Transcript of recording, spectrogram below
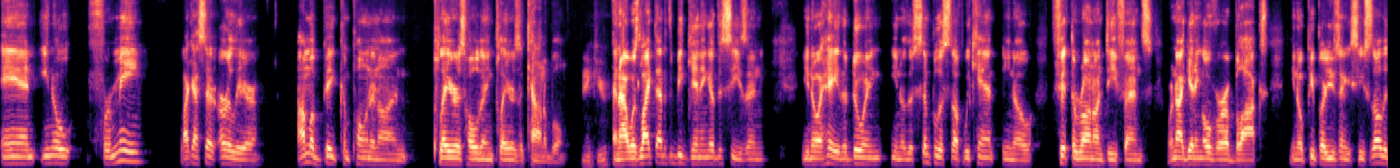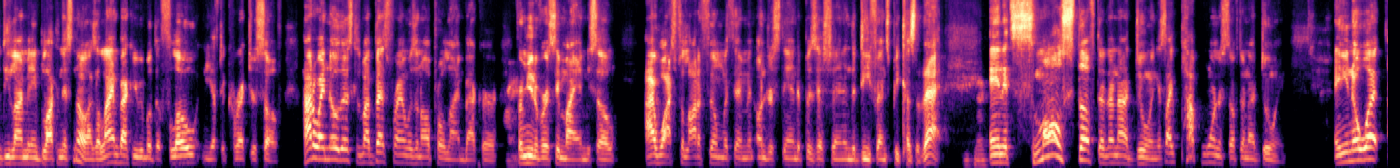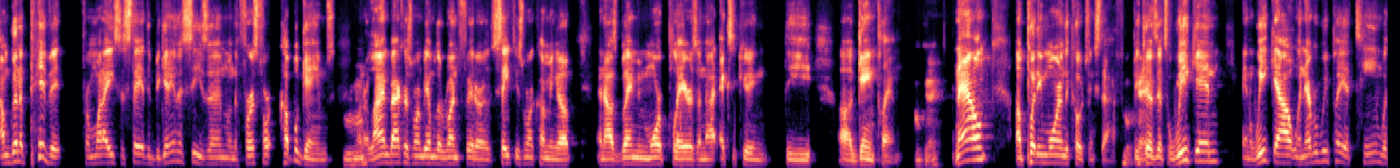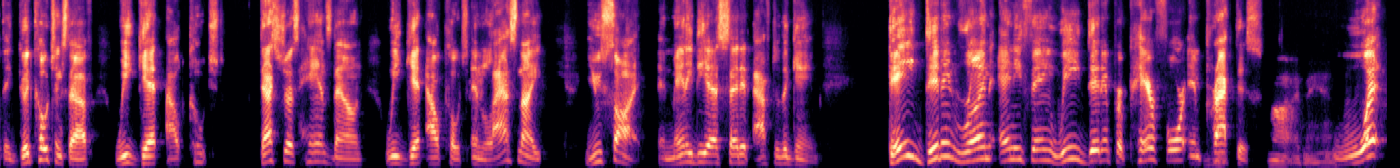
And, you know, for me, like I said earlier, I'm a big component on players holding players accountable. Thank you. And I was like that at the beginning of the season you know, hey, they're doing, you know, the simplest stuff. We can't, you know, fit the run on defense. We're not getting over our blocks. You know, people are using excuses. Oh, the D lineman ain't blocking this. No, as a linebacker, you're able to flow and you have to correct yourself. How do I know this? Because my best friend was an all pro linebacker right. from University of Miami. So I watched a lot of film with him and understand the position and the defense because of that. Okay. And it's small stuff that they're not doing. It's like Pop Warner stuff they're not doing. And you know what? I'm going to pivot from what I used to say at the beginning of the season when the first couple games, mm-hmm. when our linebackers weren't able to run fit or safeties weren't coming up, and I was blaming more players and not executing the uh, game plan. Okay. Now I'm putting more in the coaching staff okay. because it's week in and week out. Whenever we play a team with a good coaching staff, we get out coached. That's just hands down. We get out coached. And last night, you saw it, and Manny Diaz said it after the game They didn't run anything we didn't prepare for in practice. God, man. What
